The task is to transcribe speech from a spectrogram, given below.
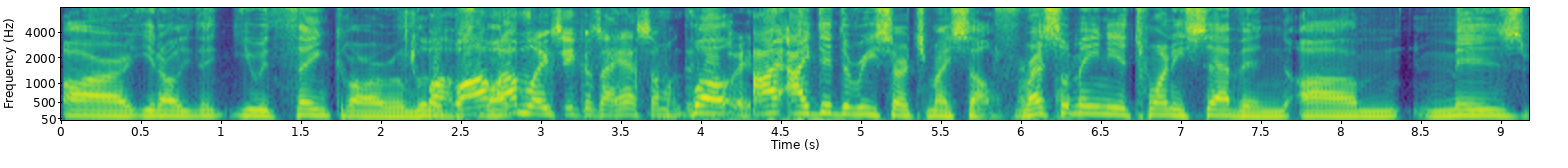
are, you know, that you would think are a little. Well, I'm lazy because I asked someone to well, do it. I, I did the research myself. WrestleMania 27, um, Miz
